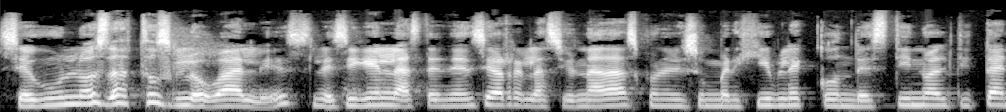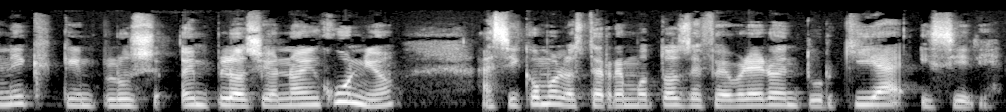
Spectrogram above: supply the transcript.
Según los datos globales, le siguen las tendencias relacionadas con el sumergible con destino al Titanic que implosionó en junio, así como los terremotos de febrero en Turquía y Siria.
